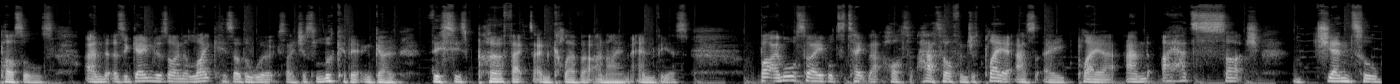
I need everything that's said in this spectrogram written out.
puzzles. And as a game designer, like his other works, I just look at it and go, this is perfect and clever, and I am envious but I'm also able to take that hot hat off and just play it as a player. And I had such gentle,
